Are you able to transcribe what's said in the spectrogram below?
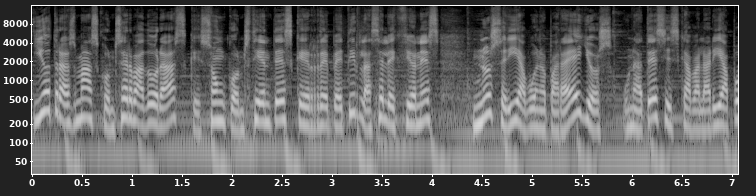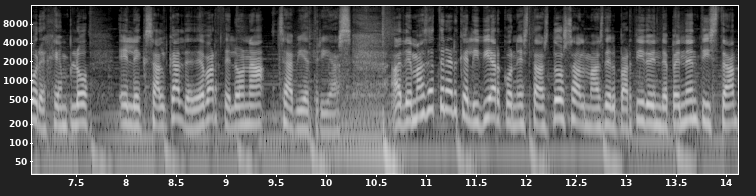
Y otras más conservadoras que son conscientes que repetir las elecciones no sería bueno para ellos. Una tesis que avalaría, por ejemplo, el exalcalde de Barcelona, Xavier Trias. Además de tener que lidiar con estas dos almas del partido independentista,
